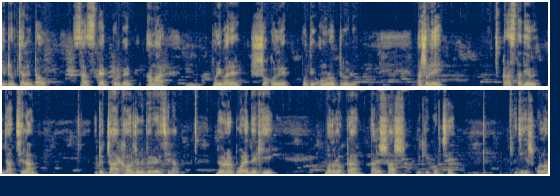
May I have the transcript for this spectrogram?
ইউটিউব চ্যানেলটাও সাবস্ক্রাইব করবেন আমার পরিবারের সকলের প্রতি অনুরোধ রইল। আসলে রাস্তা দিয়ে যাচ্ছিলাম, একটু চা খাওয়ার জন্য বেরোয়েছিলাম। বেরোনোর পরে দেখি ভদ্রলোকটা তালের শ্বাস বিক্রি করছে। জিজ্ঞেস করলাম,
